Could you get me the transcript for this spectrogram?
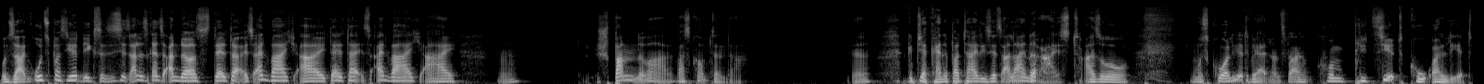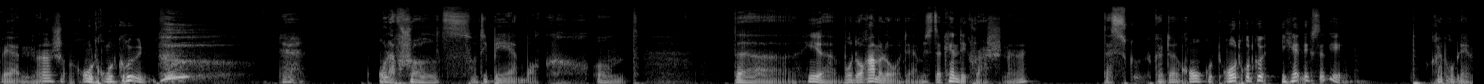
und sagen, uns passiert nichts, das ist jetzt alles ganz anders. Delta ist ein Weichei, Delta ist ein Weichei. Ja? Spannende Wahl. Was kommt denn da? Es gibt ja keine Partei, die es jetzt alleine reißt. Also muss koaliert werden. Und zwar kompliziert koaliert werden. Ne? Rot-Rot-Grün. Ja. Olaf Scholz und die Baerbock und der, hier, Bodo Ramelow, der Mr. Candy Crush. Ne? Das könnte Rot-Rot-Grün. Ich hätte nichts dagegen. Kein Problem.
